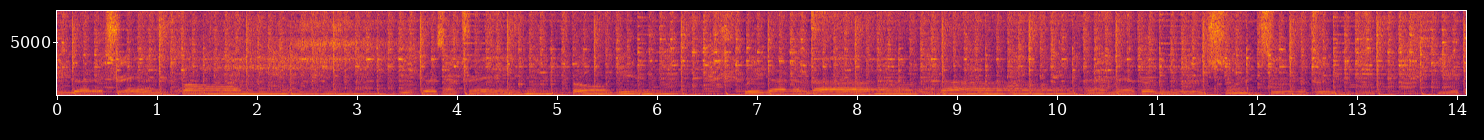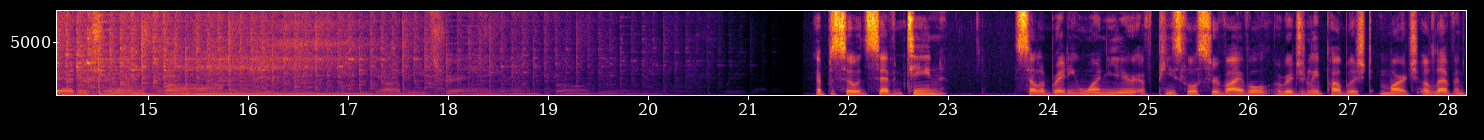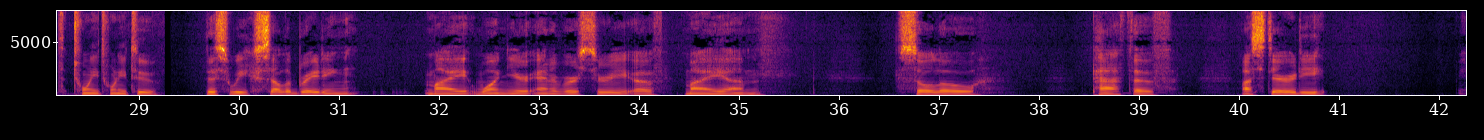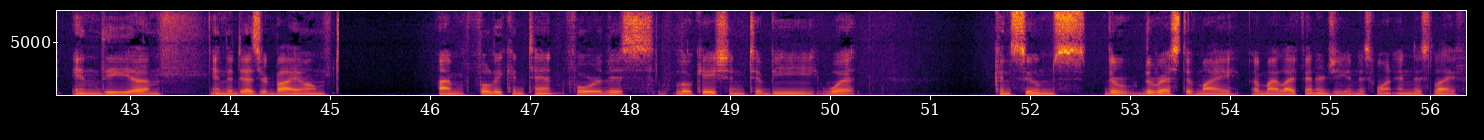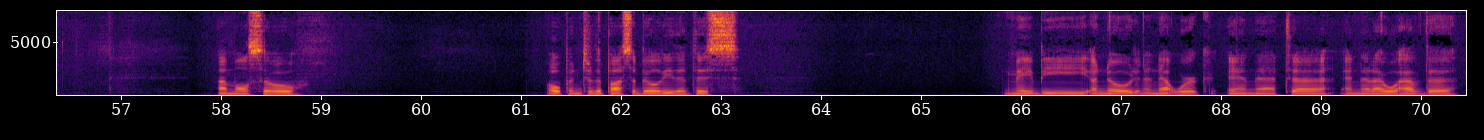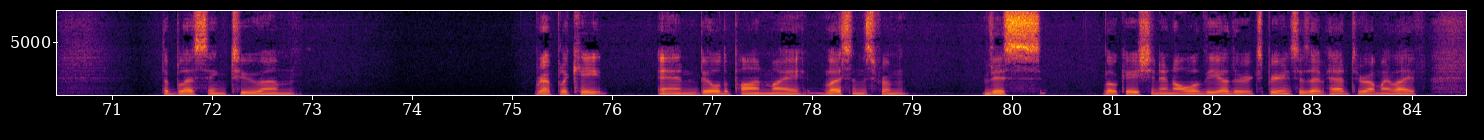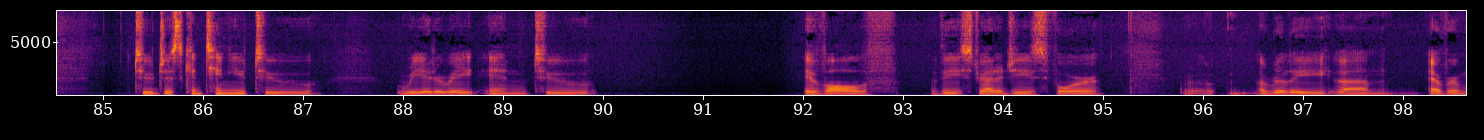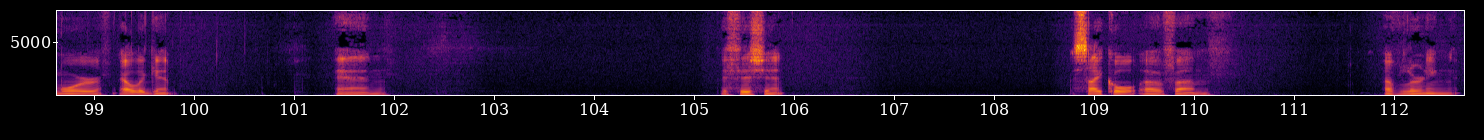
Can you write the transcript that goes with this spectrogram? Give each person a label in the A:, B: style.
A: You gotta train for me because I'm training for you. We got a love, love, and revolution to do. You better train for me.
B: Episode 17 Celebrating One Year of Peaceful Survival, originally published March 11th, 2022. This week, celebrating my one year anniversary of my um, solo path of austerity in the um, in the desert biome. I'm fully content for this location to be what consumes the the rest of my of my life energy in this one in this life. I'm also open to the possibility that this may be a node in a network, and that uh, and that I will have the the blessing to um, replicate and build upon my lessons from this location and all of the other experiences I've had throughout my life to just continue to reiterate and to evolve the strategies for a really um, ever more elegant and efficient cycle of um, of learning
